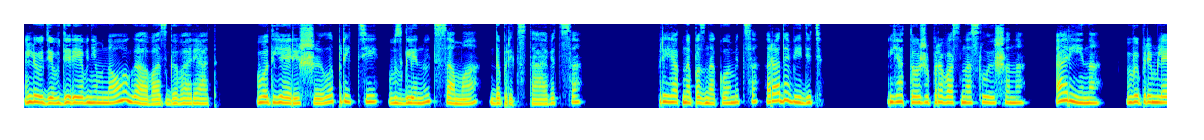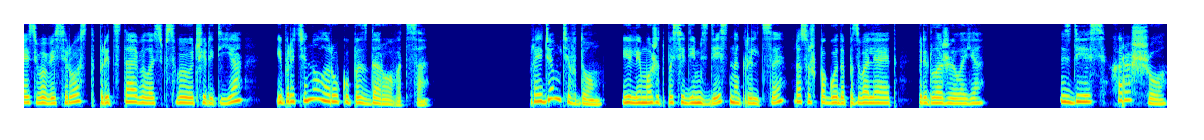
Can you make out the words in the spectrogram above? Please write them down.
Люди в деревне много о вас говорят. Вот я и решила прийти, взглянуть сама, да представиться. Приятно познакомиться, рада видеть. Я тоже про вас наслышана. Арина, выпрямляясь во весь рост, представилась в свою очередь я и протянула руку поздороваться. Пройдемте в дом, или, может, посидим здесь, на крыльце, раз уж погода позволяет», — предложила я. «Здесь хорошо»,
